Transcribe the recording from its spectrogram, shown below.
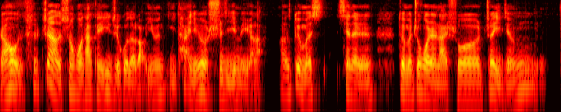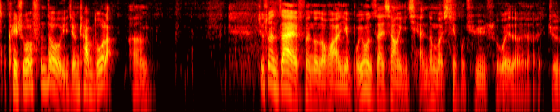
然后是这样的生活，他可以一直过得老，因为你他已经有十几亿美元了。嗯，对我们现代人，对我们中国人来说，这已经可以说奋斗已经差不多了。嗯，就算再奋斗的话，也不用再像以前那么辛苦去所谓的，就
